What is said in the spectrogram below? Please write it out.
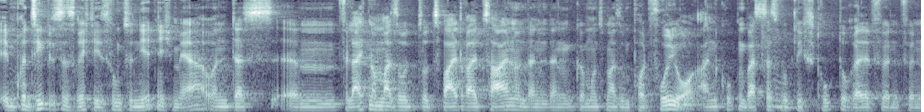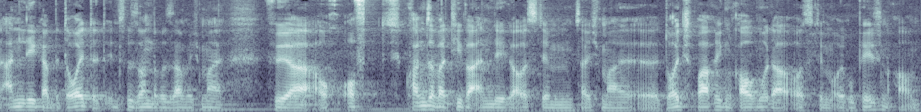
Im Prinzip ist es richtig, es funktioniert nicht mehr. Und das ähm, vielleicht nochmal so, so zwei, drei Zahlen und dann, dann können wir uns mal so ein Portfolio angucken, was das mhm. wirklich strukturell für, für einen Anleger bedeutet. Insbesondere, sage ich mal, für auch oft konservative Anleger aus dem, sag ich mal, äh, deutschsprachigen Raum oder aus dem europäischen Raum.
